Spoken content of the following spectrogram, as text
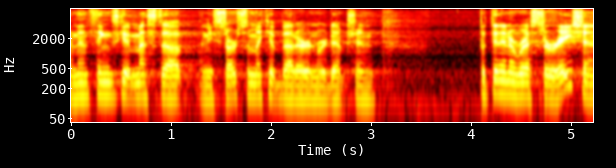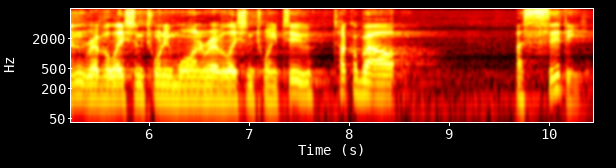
and then things get messed up, and he starts to make it better in redemption. But then in a restoration, Revelation 21 and Revelation 22 talk about a city.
